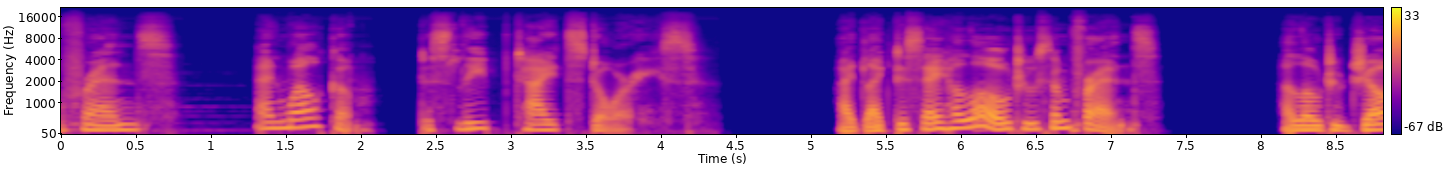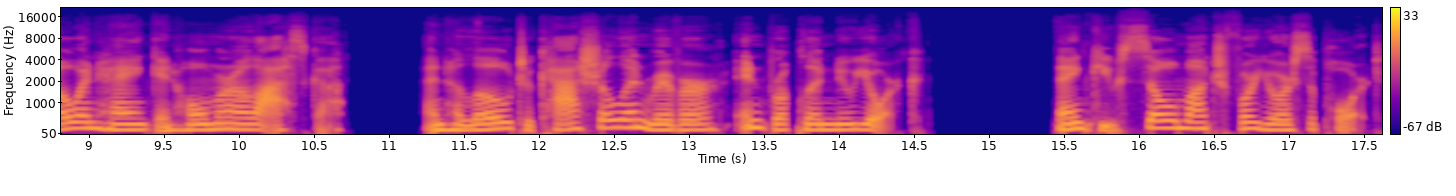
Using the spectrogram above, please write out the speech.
friends, and welcome to Sleep Tight Stories. I'd like to say hello to some friends. Hello to Joe and Hank in Homer, Alaska, and hello to Cashel and River in Brooklyn, New York. Thank you so much for your support.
